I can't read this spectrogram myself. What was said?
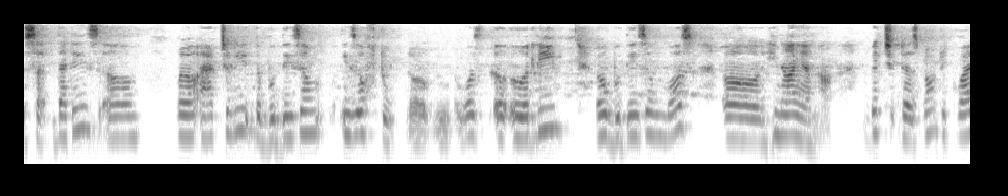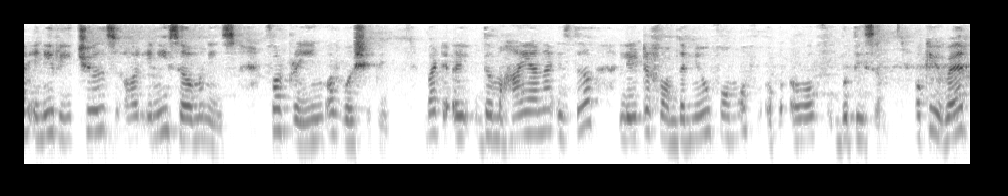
So that is. Um, uh, actually the buddhism is of two. Uh, was uh, early uh, buddhism was uh, hinayana which does not require any rituals or any ceremonies for praying or worshipping but uh, the mahayana is the later form the new form of, of, of buddhism. Okay where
